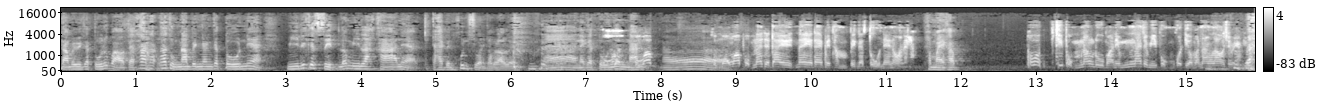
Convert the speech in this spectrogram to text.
นำไปเป็นการ์ตูนหรือเปล่า แต่ถ้าครับผมถ้าถูกนำเป็นงานการ์ตูนเนี่ยมีลิขสิทธิ์แล้วมีราคาเนี่ยจะกลายเป็นหุ้นส่วนกับเราเลยอ่าในการ์ตูนเรื่องนั้นผมว่าเออผมมองว่าผมน่าจะได้น่าจะได้ไปทำเป็นการ์ตูนแน่นอนนะครับทำไมครับเพ ราะว่าที่ผมนั่งดูมาเนี่ยน่าจะมีผมคนเดียวมานั่งเล่าใช่ไหมครับ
